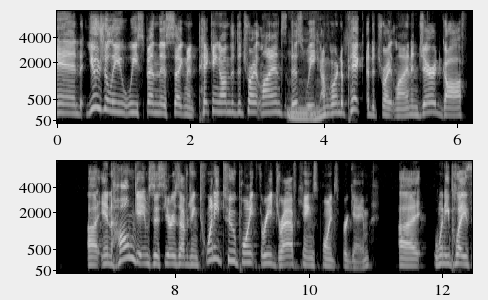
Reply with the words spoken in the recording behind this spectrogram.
And usually we spend this segment picking on the Detroit Lions. This week, I'm going to pick a Detroit Lion, and Jared Goff Uh, in home games this year, is averaging 22.3 DraftKings points per game. Uh, when he plays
